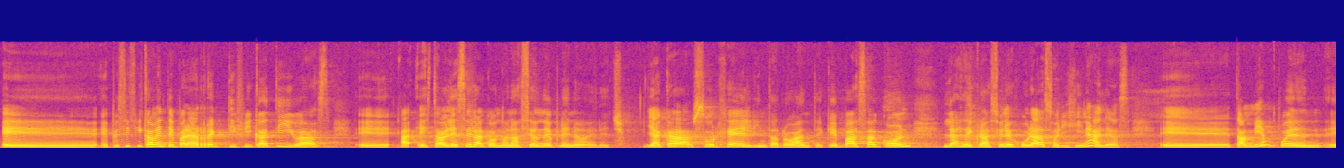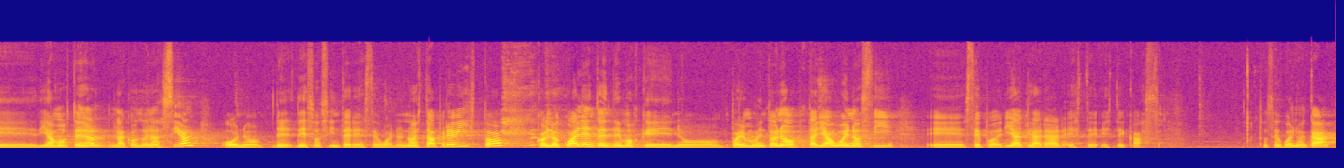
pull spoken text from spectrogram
eh, específicamente para rectificativas, eh, establece la condonación de pleno derecho. Y acá surge el interrogante, ¿qué pasa con las declaraciones juradas originales? Eh, ¿También pueden, digamos, tener la condonación o no de, esos intereses? Bueno, no está previsto, con lo cual entendemos que no, por el momento no. Estaría bueno si se podría aclarar este, este caso. Entonces, bueno, acá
